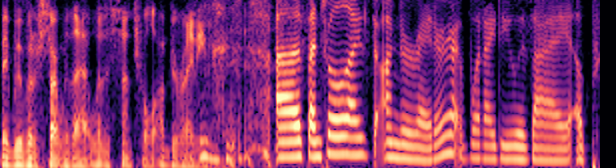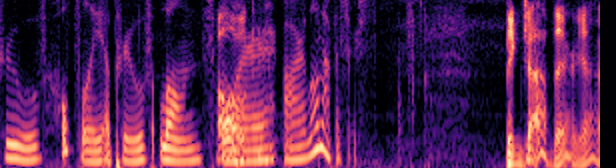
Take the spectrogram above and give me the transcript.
maybe we better start with that. What is central underwriting? uh, centralized underwriter. What I do is I approve, hopefully approve loans oh, for okay. our loan officers big job there. Yeah,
